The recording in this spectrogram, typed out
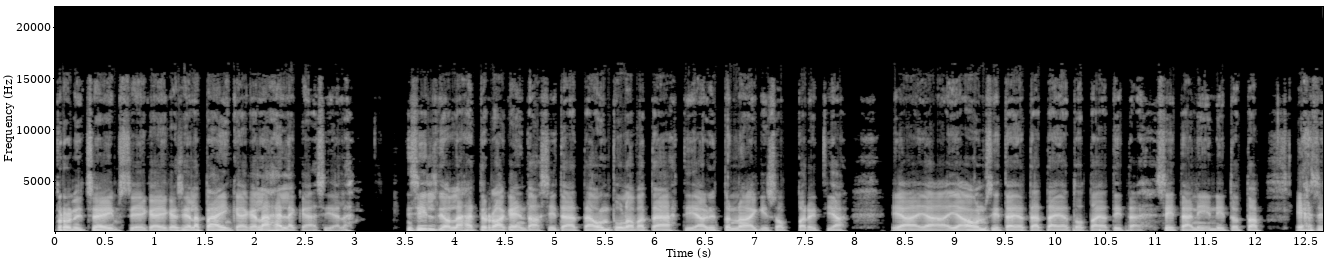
Bronny James, eikä, eikä siellä päinkään, eikä lähelläkään siellä. Niin silti on lähdetty rakentaa sitä, että on tuleva tähti ja nyt on Nike-sopparit ja, ja, ja, ja, on sitä ja tätä ja tota ja titä, sitä, niin, niin tota, eihän se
